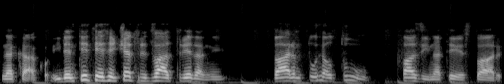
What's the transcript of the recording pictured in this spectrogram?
nekako. Identitet je 4-2-3-1 i barem Tuhel tu pazi na te stvari.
